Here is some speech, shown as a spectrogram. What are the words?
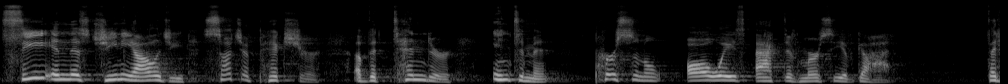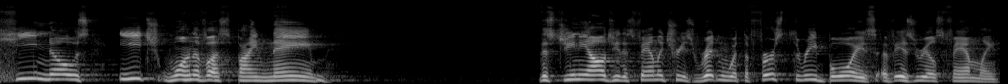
see in this genealogy such a picture of the tender, intimate, personal, always active mercy of God. That He knows each one of us by name this genealogy, this family tree is written with the first three boys of Israel's family.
